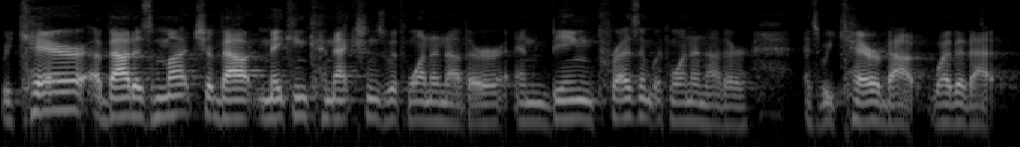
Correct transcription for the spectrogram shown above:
We care about as much about making connections with one another and being present with one another as we care about whether that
